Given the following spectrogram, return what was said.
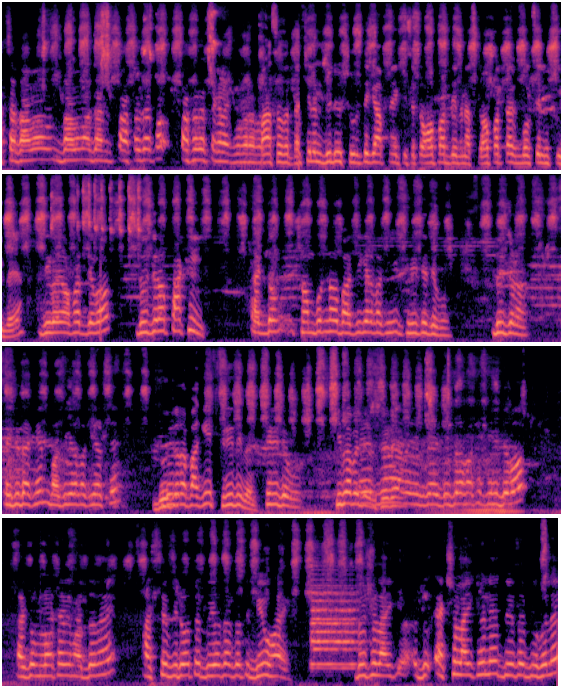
আচ্ছা বাবা বাবা মা দান পাঁচ হাজার পাঁচ হাজার টাকা লাগবে বরাবর। পাঁচ হাজার টাকা। ছিলেন ভিডিও শুরু থেকে আপনি কিছু একটা অফার দেবেন আজকে। অফারটা বলছিলেন কি ভাইয়া? জি ভাই অফার দেবো। দুই জোড়া পাখি একদম সম্পূর্ণ বাজিকার পাখি ফ্রিতে দেবো। দুই জোড়া এই যে দেখেন বাজিকার পাখি আছে। দুই জোড়া পাখি ফ্রি দিবেন। ফ্রি দেবো। কীভাবে দেবেন দুই জোড়া পাখি ফ্রি দেবো। একদম লটারির মাধ্যমে আজকে ভিডিওতে দুই হাজার যদি ভিউ হয় দুশো লাইক একশো লাইক হলে দুই হাজার ভিউ হলে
